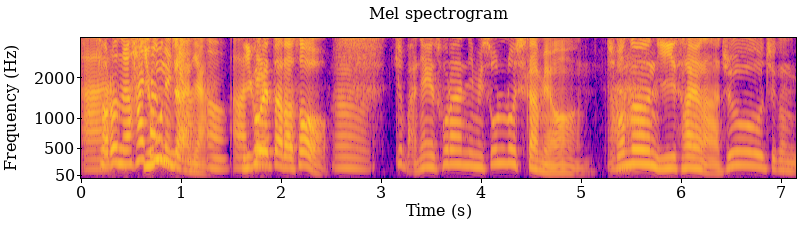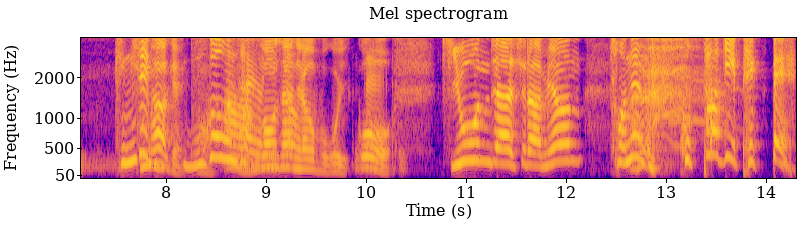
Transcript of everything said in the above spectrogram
아, 결혼을 하셨느냐? 기혼자냐? 어. 아, 이거에 따라서 어. 이게 만약에 소라님이 솔로시라면 저는 아. 이 사연 아주 지금 굉장히 중하게 무거운 어, 사연 무거운 사연이라고 보고 있고 네. 기혼자시라면 저는 곱하기 100배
